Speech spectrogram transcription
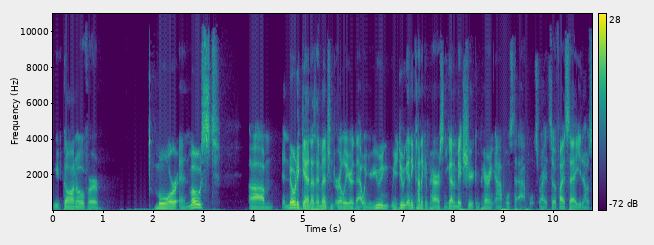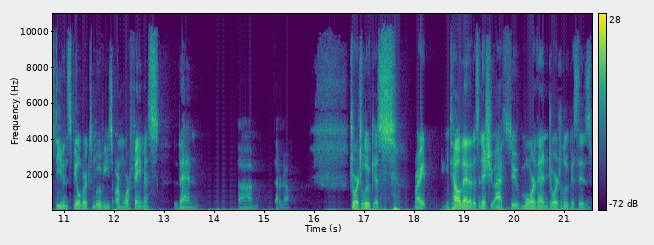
We've gone over more, and most. Um, and note again, as I mentioned earlier, that when you're doing when you're doing any kind of comparison, you got to make sure you're comparing apples to apples, right? So if I say, you know, Steven Spielberg's movies are more famous than, um, I don't know, George Lucas, right? You can tell then that there's an issue. I have to do more than George Lucas's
